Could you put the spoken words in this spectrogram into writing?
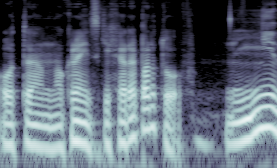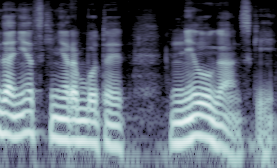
от э, украинских аэропортов. Ни Донецкий не работает, ни Луганский.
